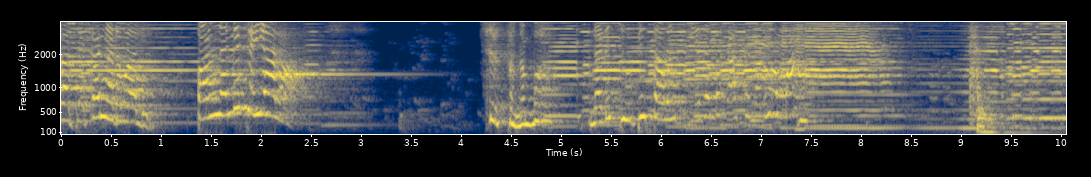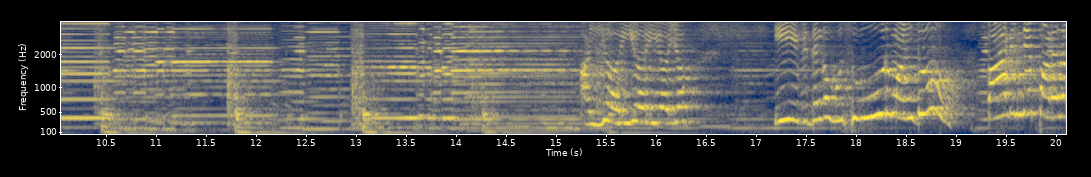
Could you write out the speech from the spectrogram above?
చకచక నడవాలి. పనులన్నీ చెయ్యాలా? చేస్తానమ్మా. నడి చూపిస్తావు? అయ్యో అయ్యో అయ్యో అయ్యో. ఈ విధంగా ఉసూరుమంటూ పాడిందే పాడాల?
